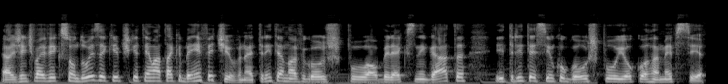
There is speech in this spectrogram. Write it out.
A gente vai ver que são duas equipes que têm um ataque bem efetivo, né, 39 gols pro Albirex Nigata e 35 gols pro Yokohama FC.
